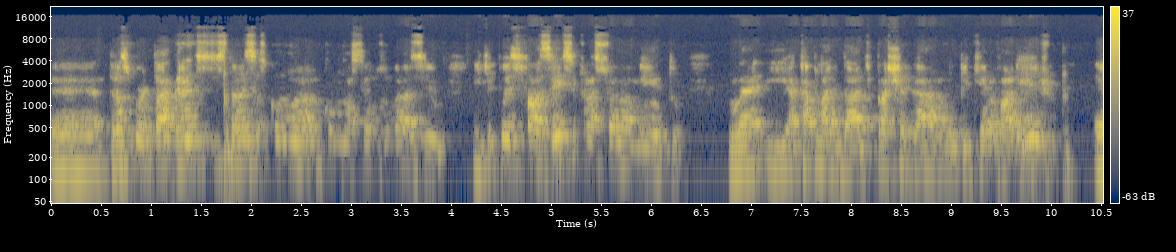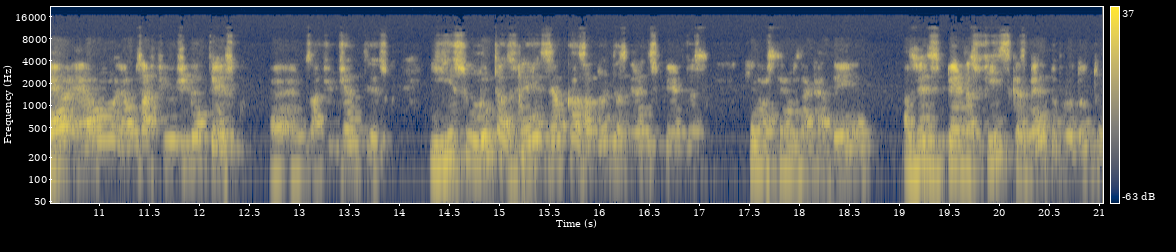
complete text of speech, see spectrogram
É, transportar grandes distâncias como, como nós temos no Brasil e depois fazer esse fracionamento né, e a capilaridade para chegar no pequeno varejo é, é, um, é um desafio gigantesco. É, é um desafio gigantesco. E isso, muitas vezes, é o causador das grandes perdas que nós temos na cadeia. Às vezes, perdas físicas mesmo, do produto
